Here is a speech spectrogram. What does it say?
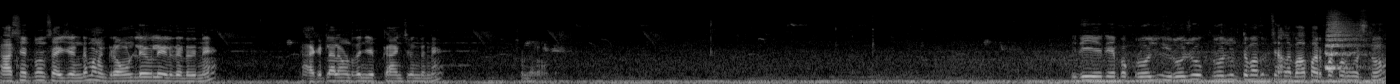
కాసినటువంటి సైజ్ అండి. మన గ్రౌండ్ లెవెల్ వెళ్ళదండి దీన్ని. ప్యాకెట్లో ఎలా ఉంటుందని చెప్పి కాంచి ఉందండి. చూడాలి ఇది రేపు ఒక రోజు ఈ రోజు ఒక రోజు ఉంటే మాత్రం చాలా బాగా పరిపక్వం వచ్చినాం.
